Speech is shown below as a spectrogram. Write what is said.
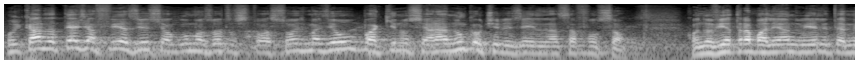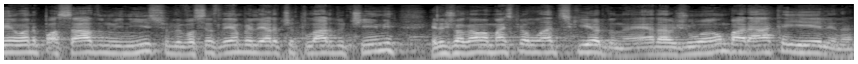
O Ricardo até já fez isso em algumas outras situações, mas eu aqui no Ceará nunca utilizei ele nessa função. Quando eu vinha trabalhando ele também no ano passado, no início, vocês lembram, ele era titular do time, ele jogava mais pelo lado esquerdo, né? Era João, Baraca e ele, né?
